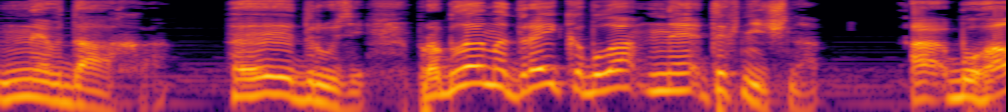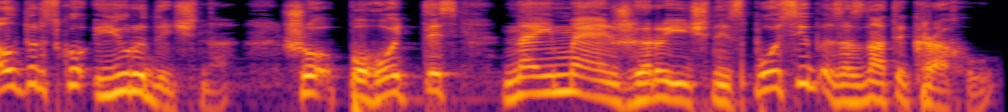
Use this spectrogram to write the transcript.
невдаха? Гей, друзі, проблема Дрейка була не технічна, а бухгалтерсько-юридична, що, погодьтесь, найменш героїчний спосіб зазнати краху.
